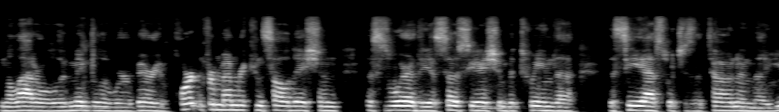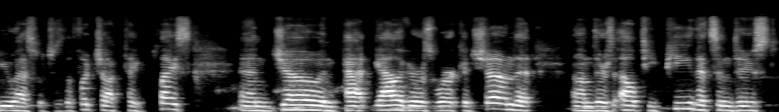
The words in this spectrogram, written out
in the lateral amygdala were very important for memory consolidation. This is where the association between the, the CS, which is the tone, and the US, which is the foot shock, take place. And Joe and Pat Gallagher's work had shown that um, there's LTP that's induced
